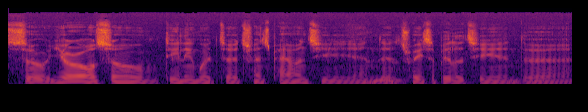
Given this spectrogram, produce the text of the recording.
So you're also dealing with uh, transparency and uh, traceability and uh,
